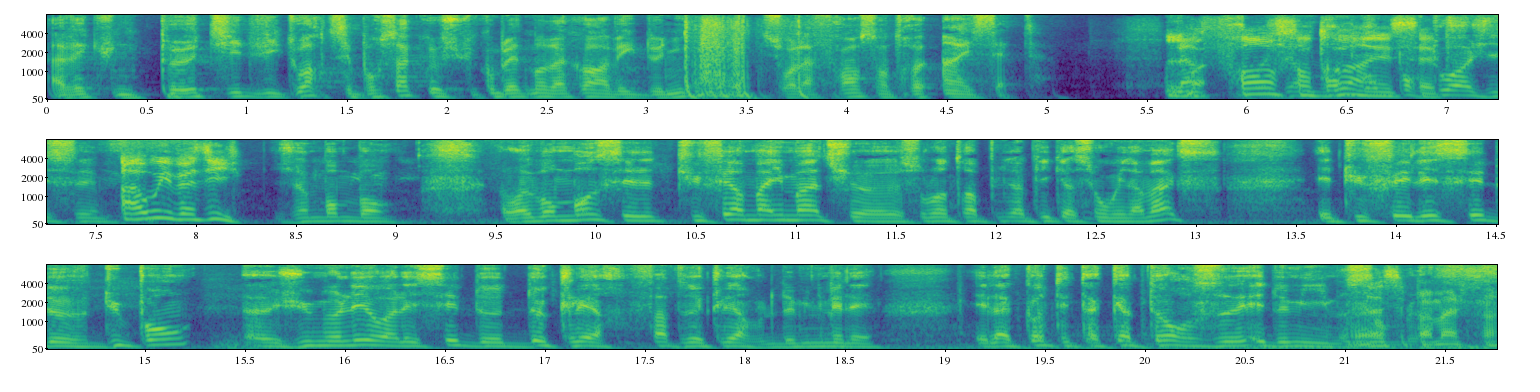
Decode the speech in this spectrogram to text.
avec une petite victoire. C'est pour ça que je suis complètement d'accord avec Denis sur la France entre 1 et 7. La France entre bonbon 1 et pour 7. toi, JC. Ah oui, vas-y. J'ai un bonbon. Alors le bonbon, c'est tu fais un my match euh, sur notre appli- application Winamax et tu fais l'essai de Dupont euh, jumelé à l'essai de Declerc, Faf Declerc, le demi mêlée. Et la cote est à 14 et demi, il me Ouais, semble. c'est pas mal ça.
